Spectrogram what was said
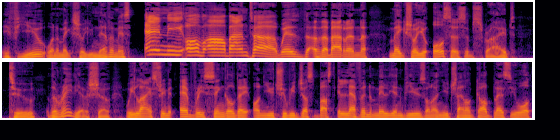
If you want to make sure you never miss any of our banter with the Baron, make sure you also subscribed to the radio show. We live stream it every single day on YouTube. We just bust 11 million views on our new channel. God bless you all.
